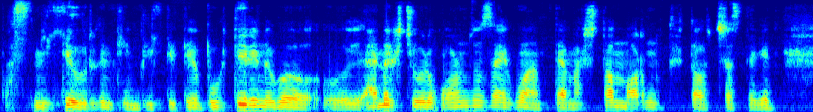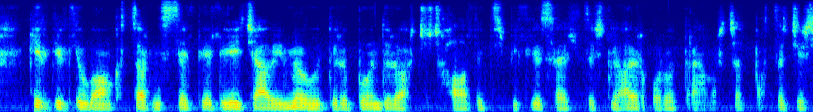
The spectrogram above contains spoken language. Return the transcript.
Бас нэлээ өргөн тэмдэглэдэг. Тэгээ бүгдээрээ нөгөө Америкч өөрөө 300 сая хүн амтай маш том орон нутагтай учраас тэгээд гэр гэрлүүг онгоцоор нисэл тэгэл ээж аав эмээ өдөр бөөндөр очиж хоол идэж бэлгээ солилцож нэг 2 3 өдөр амарчаад буцаж ирж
